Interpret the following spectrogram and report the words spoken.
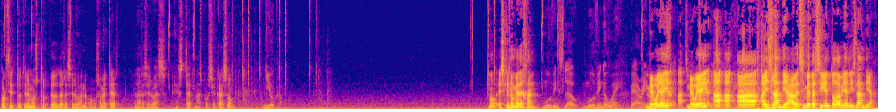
Por cierto, ¿tenemos torpedos de reserva? No, vamos a meter las reservas externas por si acaso. New co- No, es que no me dejan. Me voy a ir a, 70. me voy a, ir a, a- a- Islandia, a ver si me persiguen todavía en Islandia.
